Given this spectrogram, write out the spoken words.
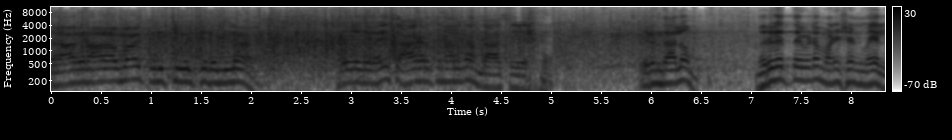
தாகராகமா கிழிச்சு வைக்கணும்னா அறுபது வயசு ஆகிறதுனால தான் அந்த ஆசையே. இருந்தாலும் மிருகத்தை விட மனுஷன் மேல்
